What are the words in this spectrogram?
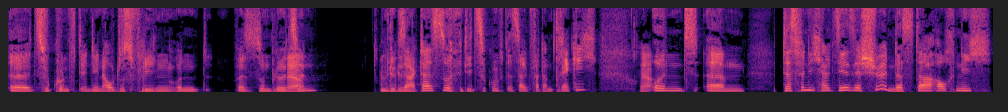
äh, Zukunft in den Autos fliegen und was so ein Blödsinn. Wie du gesagt hast, so, die Zukunft ist halt verdammt dreckig. Ja. Und ähm, das finde ich halt sehr, sehr schön, dass da auch nicht,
